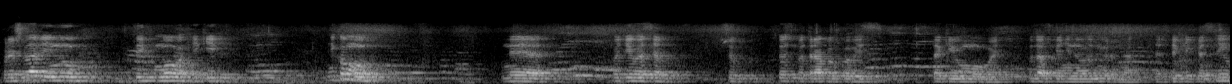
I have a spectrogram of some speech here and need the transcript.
Пройшла війну в тих умовах, яких нікому не хотілося б, щоб хтось потрапив колись в такі умови. Будь ласка, Ніна Володимирівна, теж декілька слів.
